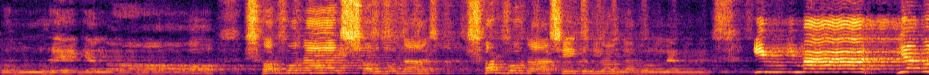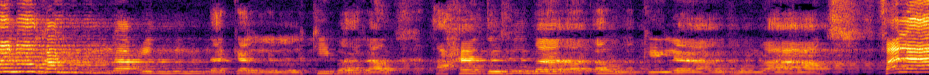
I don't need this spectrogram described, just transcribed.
কবুল হয়ে গেল। সর্বনাশ সর্বনাশ সর্বনাশ, এই জন্য আল্লাহ বললেন, ইম্মা يكن عندك الكبر أحدهما أو كلاهما فلا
